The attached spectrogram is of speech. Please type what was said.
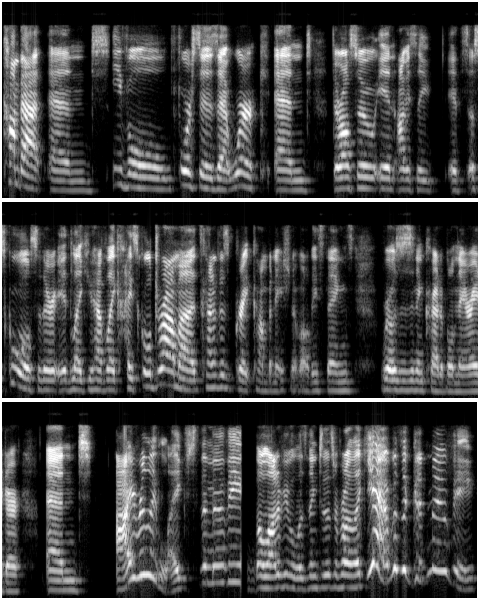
combat and evil forces at work and they're also in obviously it's a school so they're it, like you have like high school drama it's kind of this great combination of all these things rose is an incredible narrator and I really liked the movie. A lot of people listening to this are probably like, yeah, it was a good movie.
